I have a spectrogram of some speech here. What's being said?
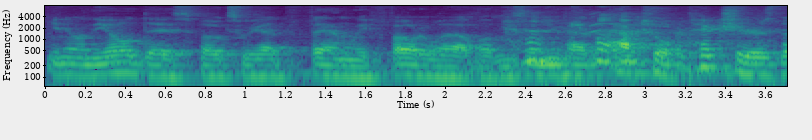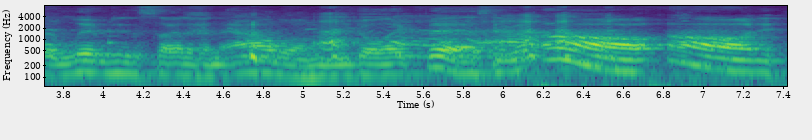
You know, in the old days, folks, we had family photo albums, and you had actual pictures that lived inside of an album, and you go like this, and you go, oh, oh. And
